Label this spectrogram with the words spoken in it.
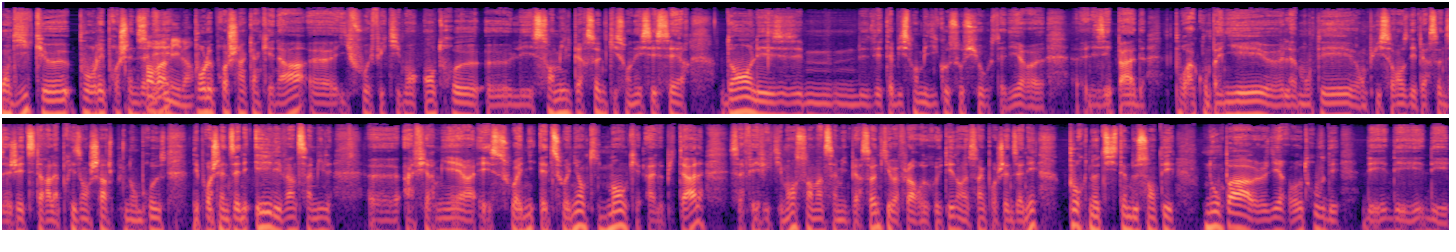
on dit que pour les prochaines 120 000, années, pour le prochain quinquennat, euh, il faut effectivement entre euh, les 100 000 personnes qui sont nécessaires dans les, les établissements médico-sociaux, c'est-à-dire euh, les EHPAD, pour accompagner euh, la montée en puissance des personnes âgées, etc., la prise en charge plus nombreuse des prochaines années, et les 25 000 euh, infirmières et aides-soignants qui manquent à l'hôpital, ça fait effectivement 125 000 personnes qu'il va falloir recruter dans les cinq prochaines années pour que notre système de santé, non pas, je veux dire, retrouve des, des, des, des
